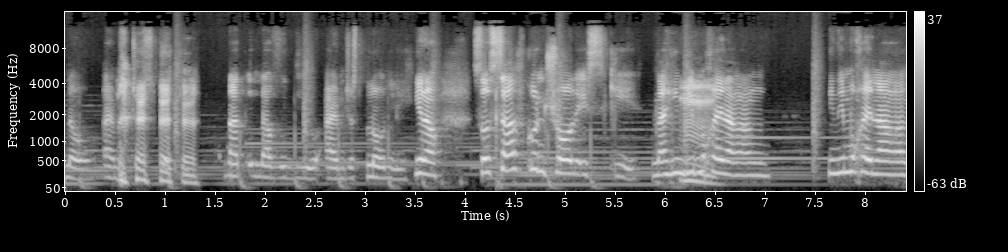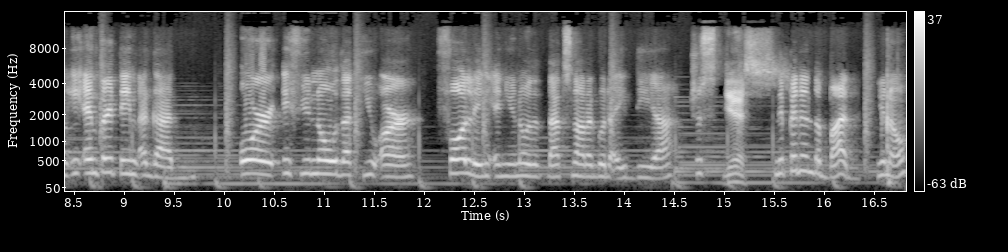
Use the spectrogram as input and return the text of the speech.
no. I'm just not in love with you. I'm just lonely. You know? So, self-control is key. Na hindi mo Mm. kailangang hindi mo kailangang i-entertain agad or if you know that you are falling and you know that that's not a good idea just yes. nip it in the bud you know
